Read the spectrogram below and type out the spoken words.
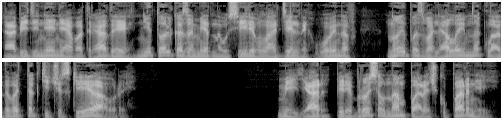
Объединение в отряды не только заметно усиливало отдельных воинов, но и позволяло им накладывать тактические ауры. Мияр перебросил нам парочку парней,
